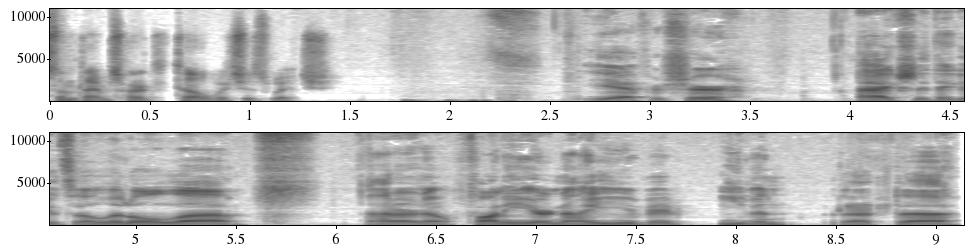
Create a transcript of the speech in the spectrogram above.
sometimes hard to tell which is which. Yeah, for sure. I actually think it's a little, uh, I don't know, funny or naive, even that uh,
